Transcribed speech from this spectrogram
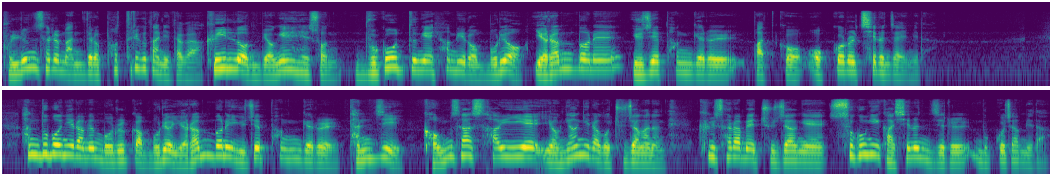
불륜설을 만들어 퍼뜨리고 다니다가 그 일로 명예훼손 무고 등의 혐의로 무려 11번의 유죄 판결을 받고 옥고를 치른 자입니다. 한두 번이라면 모를까 무려 11번의 유죄 판결을 단지 검사 사위의 영향이라고 주장하는 그 사람의 주장에 수긍이 가시는지를 묻고자 합니다.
